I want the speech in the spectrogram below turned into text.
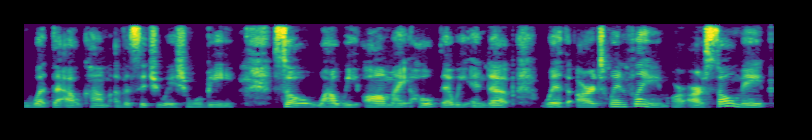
what the outcome of a situation will be. So while we all might hope that we end up with our twin flame or our soulmate,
